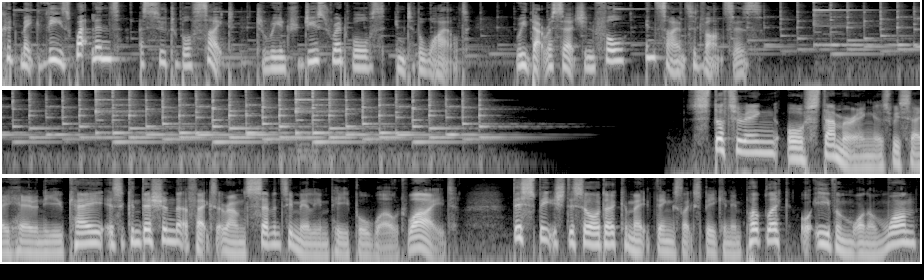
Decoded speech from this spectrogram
could make these wetlands a suitable site to reintroduce red wolves into the wild. Read that research in full in Science Advances. Stuttering, or stammering as we say here in the UK, is a condition that affects around 70 million people worldwide. This speech disorder can make things like speaking in public or even one on one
